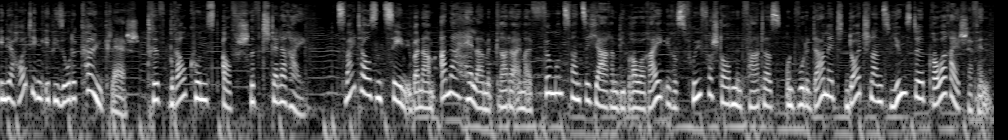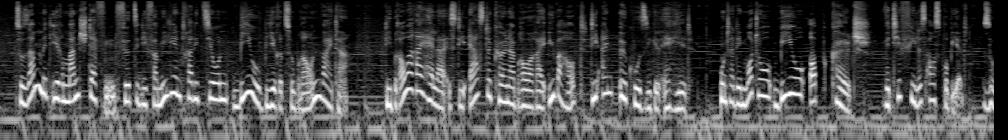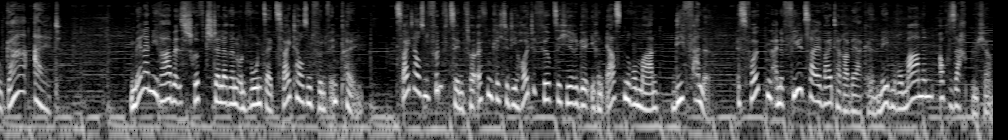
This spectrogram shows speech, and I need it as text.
In der heutigen Episode Köln Clash trifft Braukunst auf Schriftstellerei. 2010 übernahm Anna Heller mit gerade einmal 25 Jahren die Brauerei ihres früh verstorbenen Vaters und wurde damit Deutschlands jüngste Brauereichefin. Zusammen mit ihrem Mann Steffen führt sie die Familientradition, Bio-Biere zu brauen, weiter. Die Brauerei Heller ist die erste Kölner Brauerei überhaupt, die ein Ökosiegel erhielt. Unter dem Motto Bio ob Kölsch wird hier vieles ausprobiert, sogar alt. Melanie Rabe ist Schriftstellerin und wohnt seit 2005 in Köln. 2015 veröffentlichte die heute 40-Jährige ihren ersten Roman Die Falle. Es folgten eine Vielzahl weiterer Werke, neben Romanen auch Sachbücher.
